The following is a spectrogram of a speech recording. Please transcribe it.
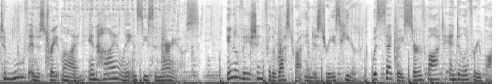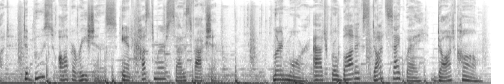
to move in a straight line in high latency scenarios. Innovation for the restaurant industry is here with Segway ServBot and DeliveryBot to boost operations and customer satisfaction. Learn more at robotics.segway.com.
